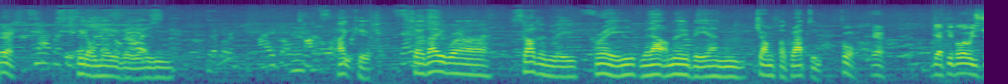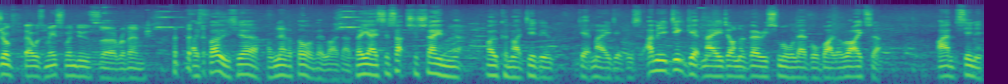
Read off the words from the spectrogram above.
Yeah. for your movie. And thank you. So they were suddenly free without a movie, and Jumper grabbed them. Cool. Yeah. Yeah. People always joke that was Mace Windu's uh, revenge. I suppose, yeah. I've never thought of it like that. But yeah, it's such a shame that Poker Night didn't get made. It was, I mean, it did get made on a very small level by the writer. I haven't seen it.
